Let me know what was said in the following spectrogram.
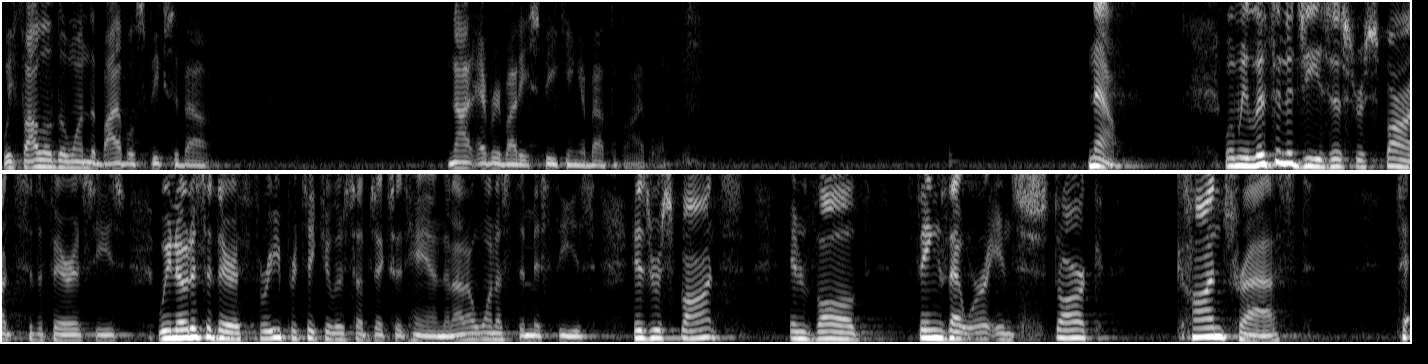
We follow the one the Bible speaks about not everybody speaking about the Bible. Now, when we listen to Jesus' response to the Pharisees, we notice that there are three particular subjects at hand, and I don't want us to miss these. His response involved things that were in stark contrast to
